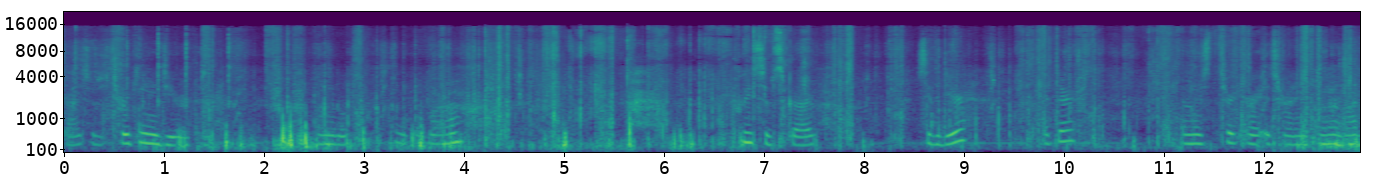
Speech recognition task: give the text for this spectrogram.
Guys, there's a turkey and a deer right there. I'm gonna go. Please subscribe. See the deer? Right there? And there's the turkey. Alright, it's running. I'm gonna run.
